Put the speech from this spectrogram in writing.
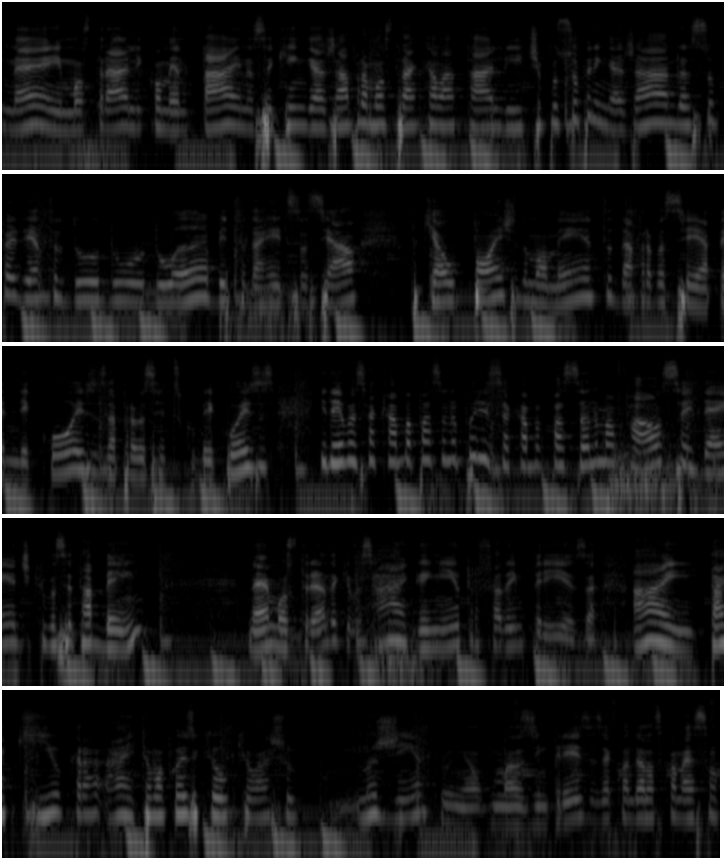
né, e mostrar ali, comentar e não sei o que, engajar pra mostrar que ela tá ali, tipo, super engajada, super dentro do, do, do âmbito da rede social, porque é o point do momento, dá pra você aprender coisas, dá pra você descobrir coisas, e daí você acaba passando por isso, você acaba passando uma falsa ideia de que você tá bem, né, mostrando que você, ai, ganhei o troféu da empresa, ai, tá aqui o cara, ai, tem uma coisa que eu, que eu acho nojento em algumas empresas é quando elas começam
